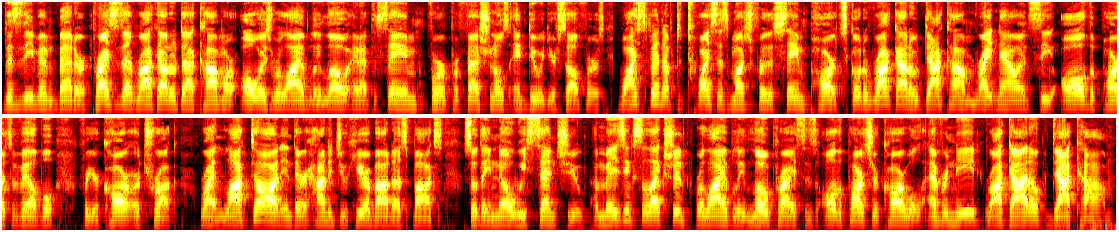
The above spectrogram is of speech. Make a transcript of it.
this is even even better. Prices at rockauto.com are always reliably low and at the same for professionals and do-it-yourselfers. Why spend up to twice as much for the same parts? Go to rockauto.com right now and see all the parts available for your car or truck. Right, locked on in their How Did You Hear About Us box so they know we sent you. Amazing selection, reliably low prices, all the parts your car will ever need. RockAuto.com.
